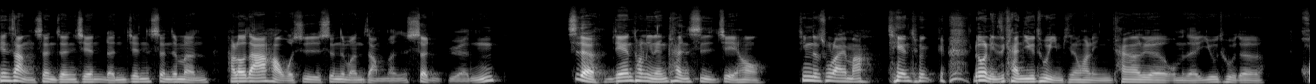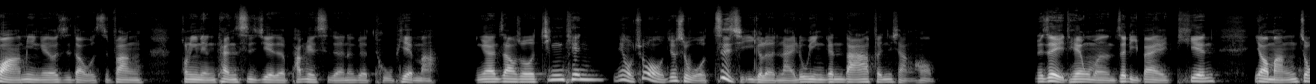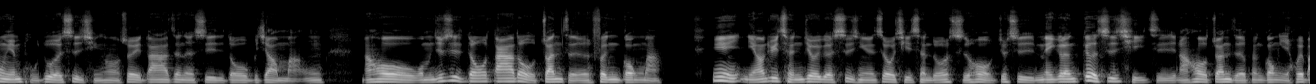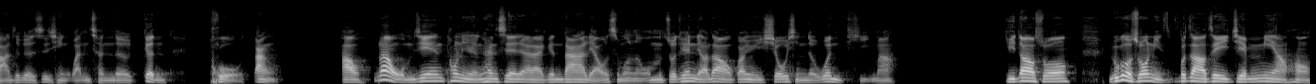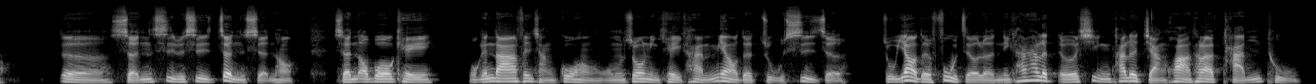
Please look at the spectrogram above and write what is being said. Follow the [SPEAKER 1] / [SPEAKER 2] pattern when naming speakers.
[SPEAKER 1] 天上圣真仙，人间圣真门。Hello，大家好，我是圣真门掌门圣元。是的，今天同龄人看世界，哈，听得出来吗？今天就如果你是看 YouTube 影片的话，你看到这个我们的 YouTube 的画面，应该都知道我是放同龄人看世界的 Pockets 的那个图片嘛。应该知道说，今天没有错，就是我自己一个人来录音跟大家分享，哈。因为这几天我们这礼拜天要忙中原普渡的事情哦，所以大家真的是都比较忙。然后我们就是都大家都有专责分工嘛。因为你要去成就一个事情的时候，其实很多时候就是每个人各司其职，然后专责分工也会把这个事情完成的更妥当。好，那我们今天通灵人看世界来跟大家聊什么呢？我们昨天聊到关于修行的问题嘛，提到说，如果说你不知道这一间庙哈。的神是不是正神？哈，神 O 不 OK？我跟大家分享过哈，我们说你可以看庙的主事者、主要的负责人，你看他的德性、他的讲话、他的谈吐，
